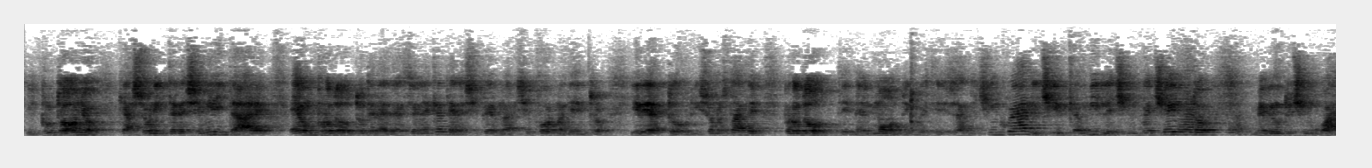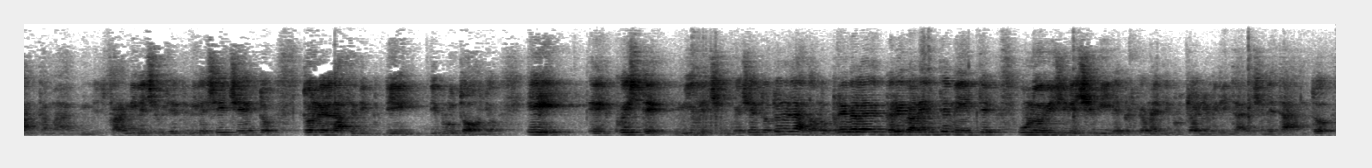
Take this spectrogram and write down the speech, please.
il plutonio che ha solo interesse militare è un prodotto della reazione a catena, si, ferma, si forma dentro i reattori, sono state prodotte nel mondo in questi 65 anni circa 1500, mi è venuto 50, ma fra 1500 e 1600 tonnellate di, di, di plutonio. E, e, queste 1500 tonnellate hanno prevalentemente un'origine civile perché ormai di plutonio militare ce n'è tanto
